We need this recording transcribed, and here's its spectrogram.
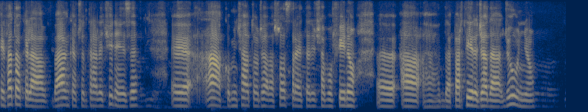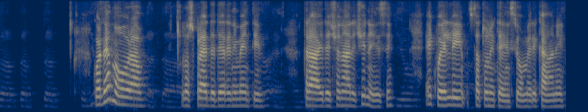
il fatto che la banca centrale cinese eh, ha cominciato già la sua stretta, diciamo, fino eh, a, a, partire già da giugno. Guardiamo ora lo spread dei rendimenti tra i decennali cinesi e quelli statunitensi o americani.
